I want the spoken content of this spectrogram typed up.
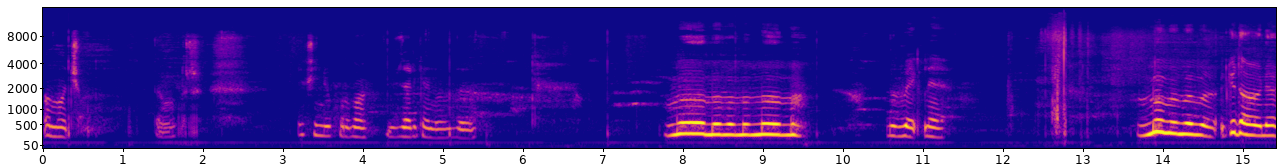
Ama açım. Tamamdır. Şimdi kurban. Yüzerken öldü. Mı mı mı mı mı mı. Dur bekle. Mı mı mı mı. İki tane.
